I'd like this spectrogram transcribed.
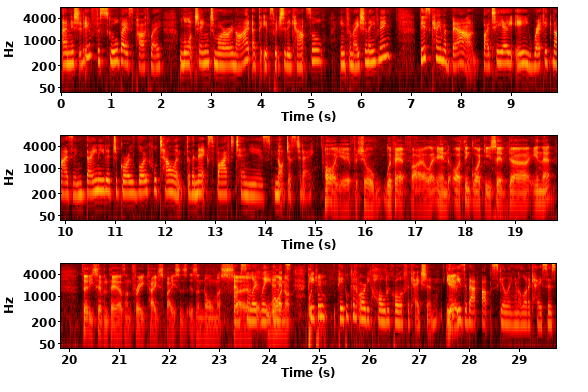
initiative for school based pathway launching tomorrow night at the Ipswich City Council information evening. This came about by TAE recognising they needed to grow local talent for the next five to 10 years, not just today. Oh, yeah, for sure, without fail. And I think, like you said uh, in that, 37,000 free TAFE spaces is enormous. So Absolutely, Why and it's, not people people can already hold a qualification. Yeah. It is about upskilling in a lot of cases.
